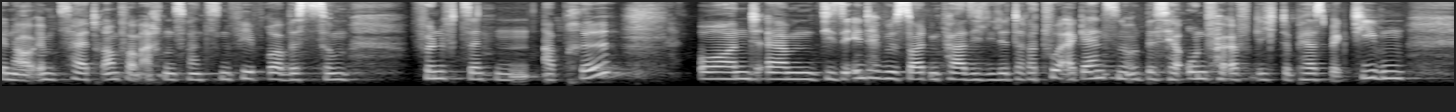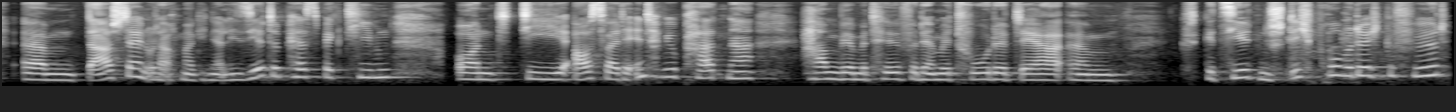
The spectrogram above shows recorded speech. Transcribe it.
genau im Zeitraum vom 28. Februar bis zum 15. April. Und ähm, diese Interviews sollten quasi die Literatur ergänzen und bisher unveröffentlichte Perspektiven ähm, darstellen oder auch marginalisierte Perspektiven. Und die Auswahl der Interviewpartner haben wir mit Hilfe der Methode der ähm, gezielten Stichprobe durchgeführt.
